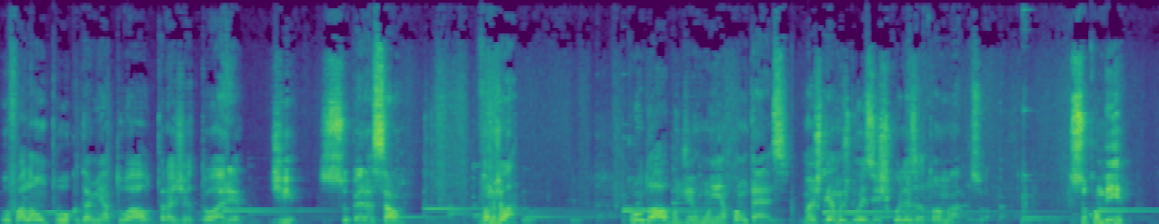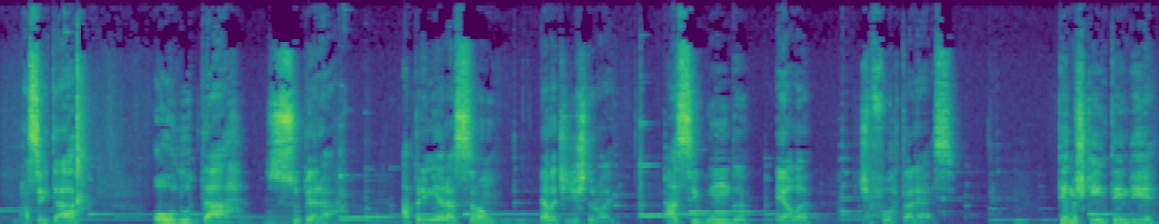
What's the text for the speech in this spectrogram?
vou falar um pouco da minha atual trajetória de superação. Vamos lá! Quando algo de ruim acontece, nós temos duas escolhas a tomar, pessoal: sucumbir aceitar ou lutar, superar. A primeira ação, ela te destrói. A segunda, ela te fortalece. Temos que entender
